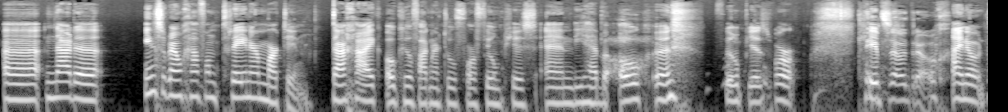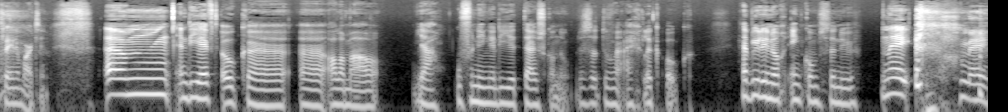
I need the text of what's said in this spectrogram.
eh, naar de Instagram gaan van trainer Martin. Daar ga ik ook heel vaak naartoe voor filmpjes. En die hebben ook een filmpjes voor Klinkt zo droog. I know, trainer Martin. Ehm, en die heeft ook eh, eh, allemaal ja, oefeningen die je thuis kan doen. Dus dat doen we eigenlijk ook. Hebben jullie nog inkomsten nu? Nee. Nee.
